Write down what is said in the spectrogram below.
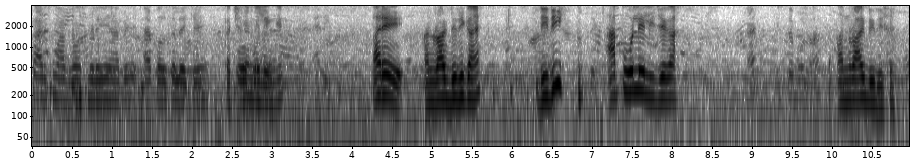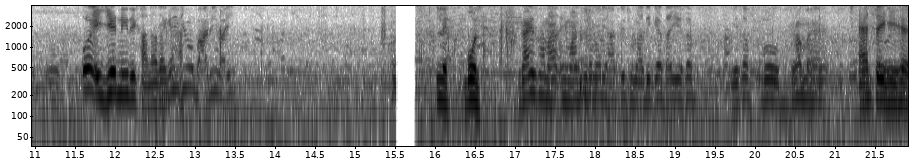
सारे स्मार्टफोन्स मिलेंगे यहाँ पे एप्पल से लेके कच्चे मिलेंगे। अरे अनुराग दीदी कहाँ है? दीदी आप वो ले लीजिएगा। इससे बोल रहा? अनुराग दीदी से। ओ। ये नहीं दिखाना था क्या? क्यों भाई। ले बोल। गाइस हम हिमांशु ने हमारी आरती छुड़ा दी क्या था ये सब? ये सब वो भ्रम है। ऐसे ही है।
